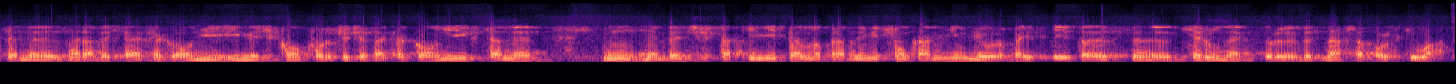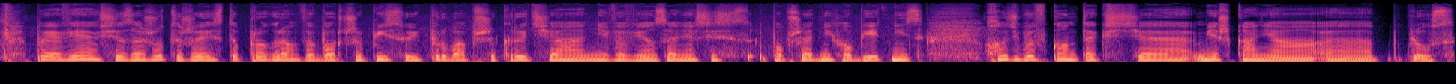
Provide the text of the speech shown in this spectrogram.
chcemy zarabiać tak jak oni i mieć komfort życia tak jak oni i chcemy być takimi pełnoprawnymi członkami Unii Europejskiej. To jest kierunek, który wyznacza Polski Ład. Pojawiają się zarzuty, że jest to program wyborczy PiSu i próba przykrycia niewywiązania się z poprzednich obietnic, choćby w kontekście mieszkania plus.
